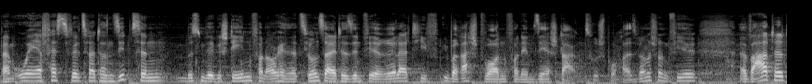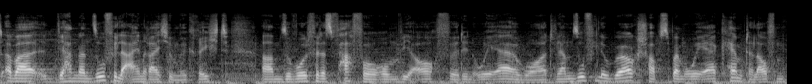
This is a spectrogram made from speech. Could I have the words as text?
Beim OER Festival 2017 müssen wir gestehen, von Organisationsseite sind wir relativ überrascht worden von dem sehr starken Zuspruch. Also wir haben schon viel erwartet, aber wir haben dann so viele Einreichungen gekriegt, ähm, sowohl für das Fachforum wie auch für den OER Award. Wir haben so viele Workshops beim OER Camp, da laufen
